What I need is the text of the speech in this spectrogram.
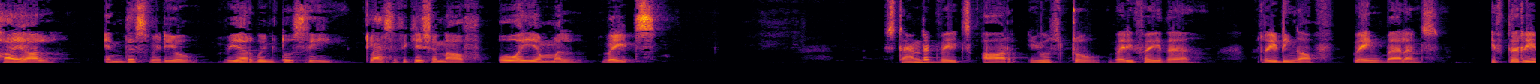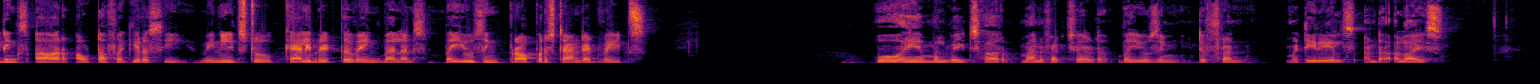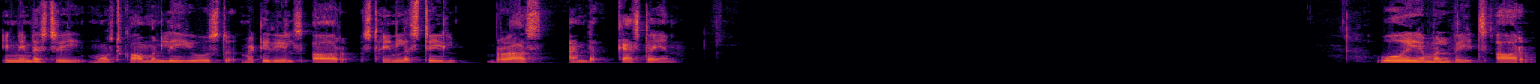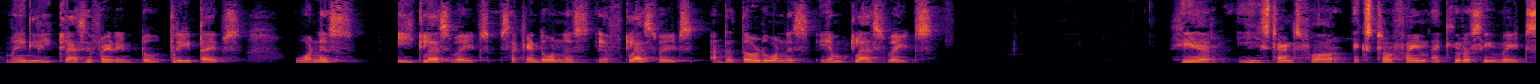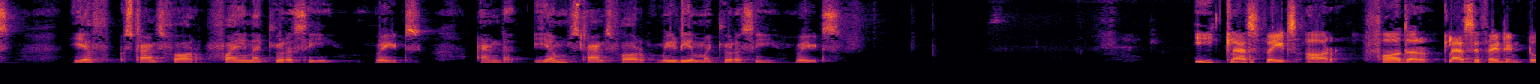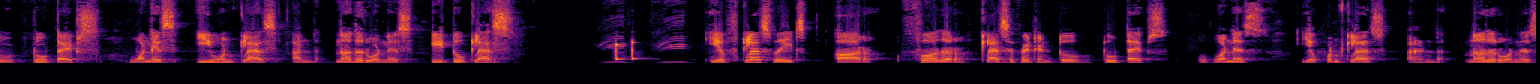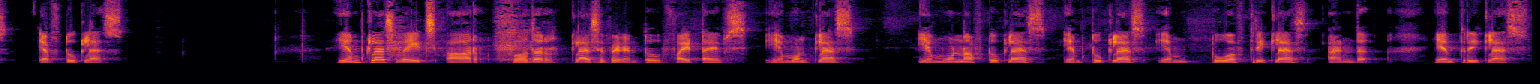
Hi all, in this video we are going to see classification of OIML weights. Standard weights are used to verify the reading of weighing balance. If the readings are out of accuracy, we need to calibrate the weighing balance by using proper standard weights. OIML weights are manufactured by using different materials and alloys. In industry, most commonly used materials are stainless steel, brass, and cast iron. OIML weights are mainly classified into three types. One is E class weights, second one is F class weights, and the third one is M class weights. Here E stands for extra fine accuracy weights, F stands for fine accuracy weights, and M stands for medium accuracy weights. E class weights are further classified into two types. One is E1 class and another one is E2 class. F class weights are further classified into two types. One is F1 class and another one is F2 class. M class weights are further classified into five types. M1 class, M1 of 2 class, M2 class, M2 of 3 class and M3 class.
